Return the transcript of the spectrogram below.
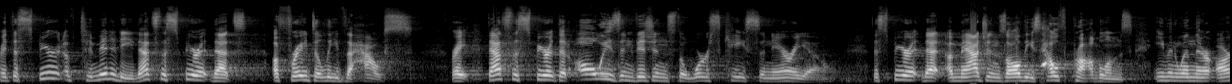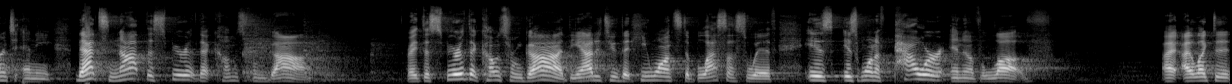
Right? The spirit of timidity, that's the spirit that's afraid to leave the house right? That's the spirit that always envisions the worst case scenario. The spirit that imagines all these health problems even when there aren't any. That's not the spirit that comes from God. Right? The spirit that comes from God, the attitude that He wants to bless us with, is, is one of power and of love. I, I, like to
